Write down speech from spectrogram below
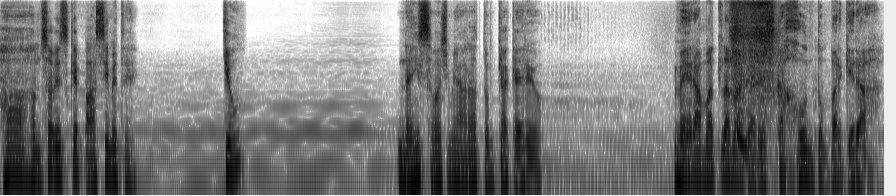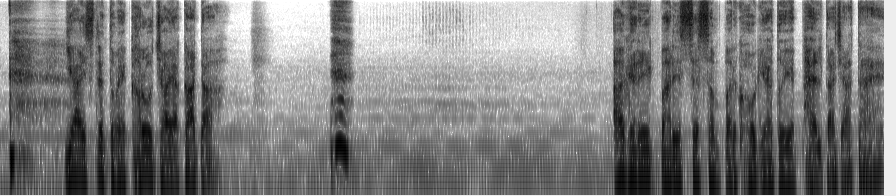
हाँ हम सब इसके पास ही में थे। क्यों? नहीं समझ में आ रहा तुम क्या कह रहे हो। मेरा मतलब अगर इसका खून तुम पर गिरा, या इसने तुम्हें खरोचा या काटा, अगर एक बार इससे संपर्क हो गया तो यह फैलता जाता है।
